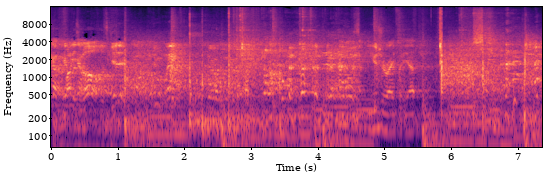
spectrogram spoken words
Might as well. Let's get it. Use your right foot. Yep.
